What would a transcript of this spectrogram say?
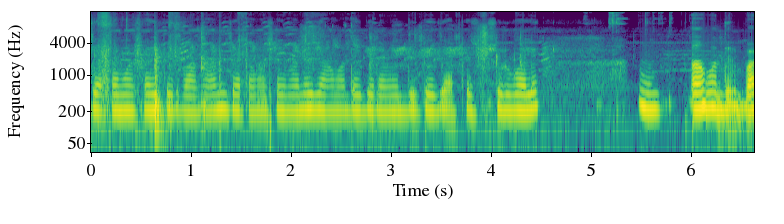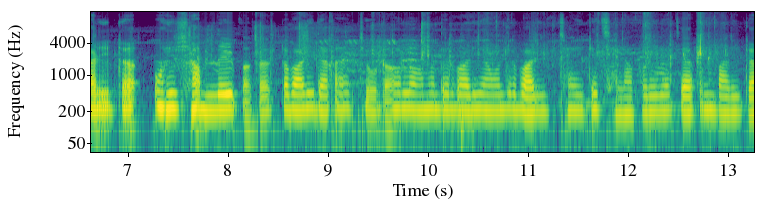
জ্যাঠামশাইদের বাগান। জ্যাঠামশাই মানে যে আমাদের গ্রামের দিকে জ্যাঠা শ্বশুর বলে। আমাদের বাড়িটা ওই সামনে পাকা একটা বাড়ি দেখা যাচ্ছে। ওটা হলো আমাদের বাড়ি। আমাদের বাড়ির সাইডে ছেলা পড়ে গেছে। এখন বাড়িটা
